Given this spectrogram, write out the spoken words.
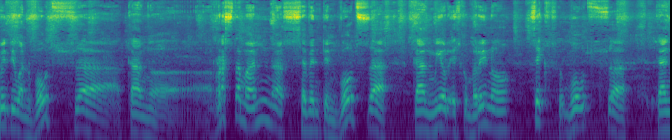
21 votes uh, kang uh, Rastaman uh, 17 votes uh, kang Mayor Esco Moreno 6 votes uh, kang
